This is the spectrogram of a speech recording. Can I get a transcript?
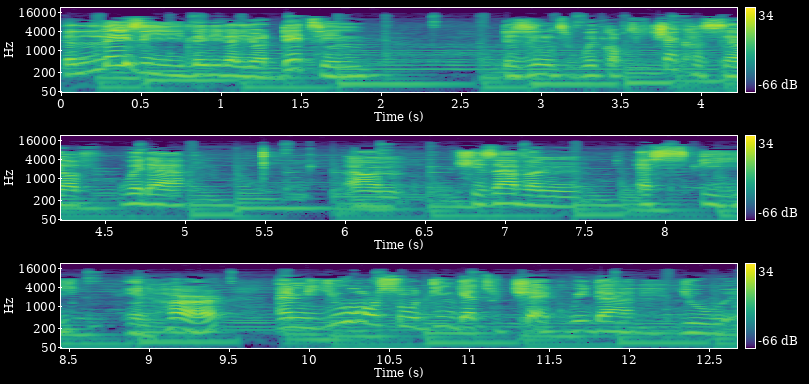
the lazy lady that you're dating doesn't wake up to check herself whether um, she's having SP in her, and you also didn't get to check whether you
